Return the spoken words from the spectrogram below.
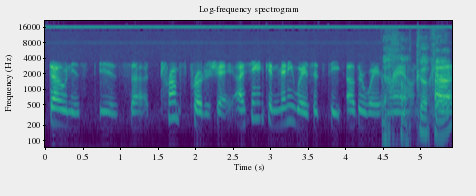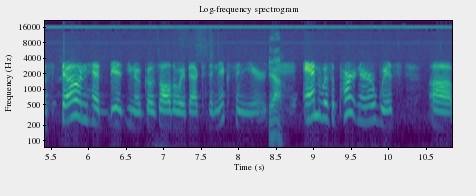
Stone is is uh, Trump's protege. I think in many ways it's the other way around. okay. Uh, Stone had you know goes all the way back to the Nixon years. Yeah. And was a partner with uh,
